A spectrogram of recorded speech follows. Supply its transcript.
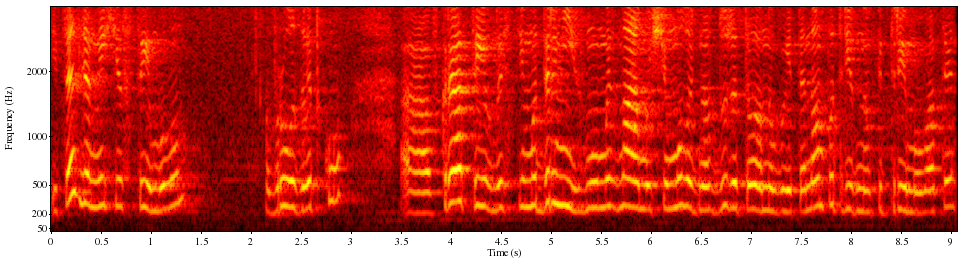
і це для них є стимулом в розвитку, е, в креативності, модернізму. Ми знаємо, що молодь у нас дуже талановита, нам потрібно підтримувати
